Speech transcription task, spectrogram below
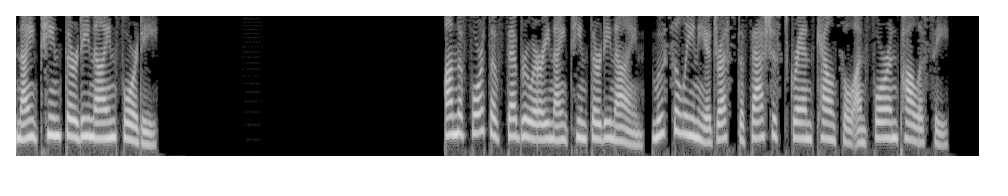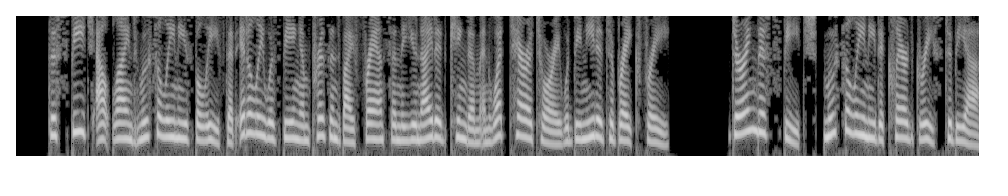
1939–40 On 4 February 1939, Mussolini addressed the Fascist Grand Council on Foreign Policy, the speech outlined Mussolini's belief that Italy was being imprisoned by France and the United Kingdom and what territory would be needed to break free. During this speech, Mussolini declared Greece to be a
